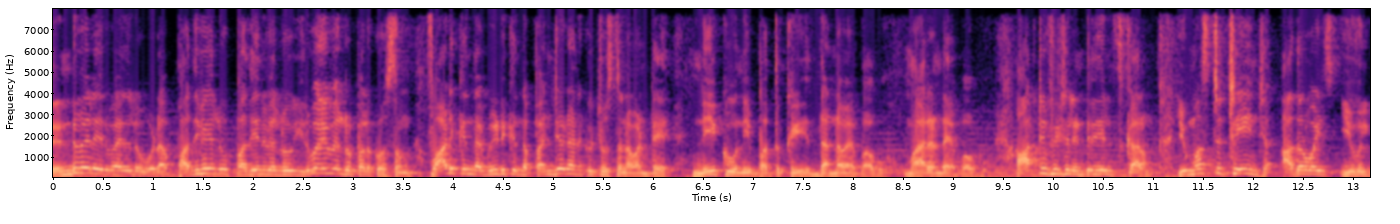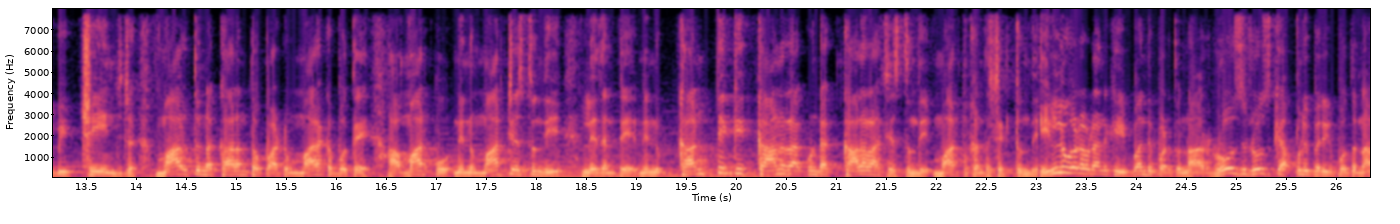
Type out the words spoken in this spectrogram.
రెండు వేల ఇరవై ఐదులో కూడా పదివేలు పదిహేను వేలు ఇరవై వేల రూపాయల కోసం వాడి కింద వీడి కింద పనిచేయడానికి చూస్తున్నావంటే నీకు నీ బతుకి దండమే బాబు మారండే బాబు. ఆర్టిఫిషియల్ ఇంటెలిజెన్స్ కాలం. You must change otherwise you will be changed మారుతున్న కాలంతో పాటు మారకపోతే ఆ మార్పు నిన్ను మార్చేస్తుంది లేదంటే నిన్ను కంటికి కానరాకుండా కాలరాచేస్తుంది మార్పుకంత శక్తి ఉంది. ఇల్లు గడవడానికి ఇబ్బంది పడుతున్నా రోజు రోజుకి అప్పులు పెరిగిపోతున్నా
